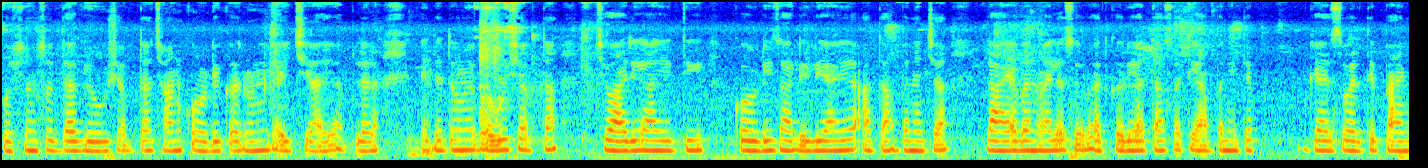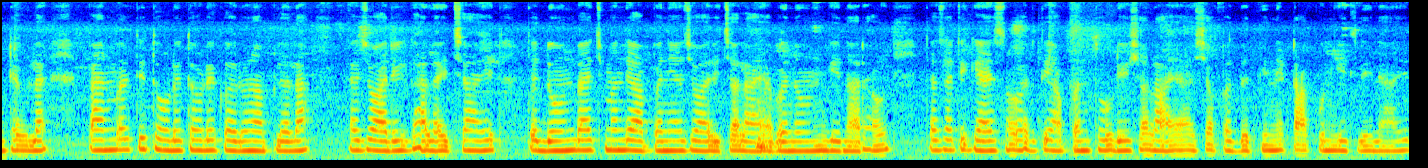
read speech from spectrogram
पुसूनसुद्धा घेऊ शकता. छान कोरडी करून घ्यायची आहे आपल्याला. इथे तुम्ही बघू शकता ज्वारी आहे ती कोरडी झालेली आहे. आता आपण याच्या लाह्या बनवायला सुरुवात करूया. त्यासाठी आपण इथे गॅसवरती पॅन ठेवला आहे पॅनवरती थोडे थोडे करून आपल्याला या ज्वारी घालायच्या आहेत. तर दोन बॅचमध्ये आपण या ज्वारीच्या लाह्या बनवून घेणार आहोत. त्यासाठी गॅसवरती आपण थोड्याशा लाह्या अशा पद्धतीने टाकून घेतलेल्या आहेत.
